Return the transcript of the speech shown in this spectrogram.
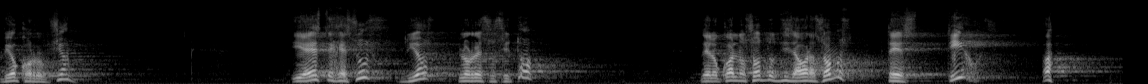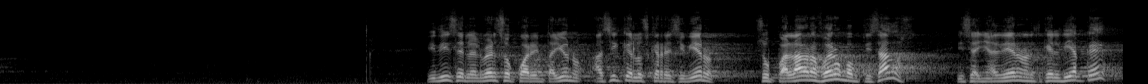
vio corrupción. Y este Jesús, Dios, lo resucitó. De lo cual nosotros, dice, ahora somos testigos. Ah. Y dice en el verso 41, así que los que recibieron su palabra fueron bautizados y se añadieron aquel día que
